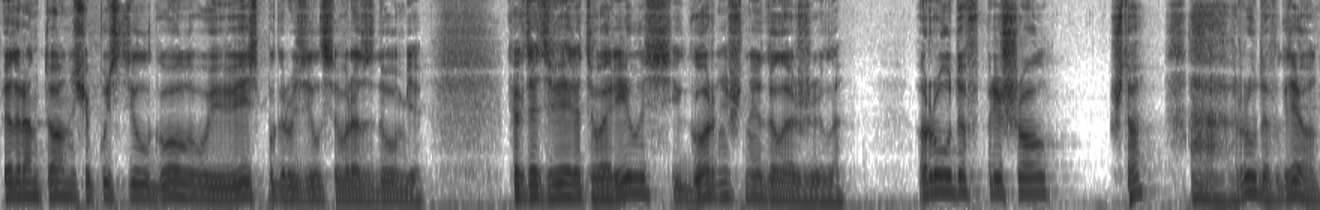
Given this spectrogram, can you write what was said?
Петр Антонович опустил голову и весь погрузился в раздумье. Когда дверь отворилась, и горничная доложила. «Рудов пришел». «Что? А, Рудов, где он?»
